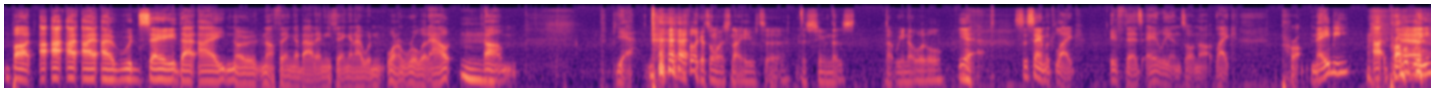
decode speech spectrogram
but I I, I, I would say that I know nothing about anything, and I wouldn't want to rule it out. Mm. Um, yeah, yeah. I feel like it's almost naive to assume there's that we know it all. yeah. It's the same with like if there's aliens or not. Like, pro- maybe, uh, probably.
